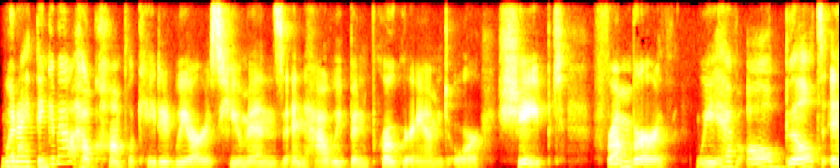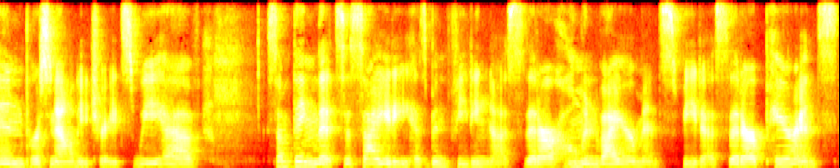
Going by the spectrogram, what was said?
When I think about how complicated we are as humans and how we've been programmed or shaped from birth, we have all built in personality traits. We have something that society has been feeding us, that our home environments feed us, that our parents,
